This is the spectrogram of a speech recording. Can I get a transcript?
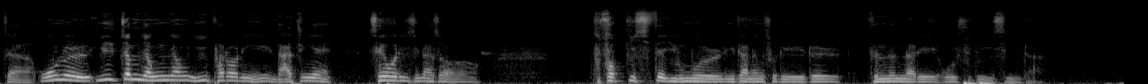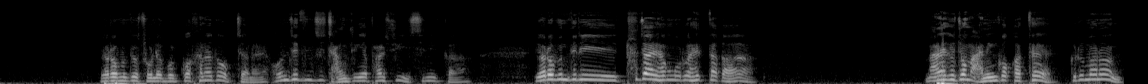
자, 오늘 1.0028원이 나중에 세월이 지나서 구석기 시대 유물이라는 소리를 듣는 날이 올 수도 있습니다. 여러분들 손해볼 거 하나도 없잖아요. 언제든지 장중에 팔 수 있으니까. 여러분들이 투자형으로 했다가 만약에 좀 아닌 것 같아. 그러면은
